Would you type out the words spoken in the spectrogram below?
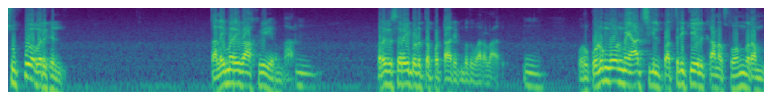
சுப்பு அவர்கள் தலைமறைவாகவே இருந்தார். பிறகு சிறைப்படுத்தப்பட்டார் என்பது வரலாறு. ஒரு கொடுங்கோன்மை ஆட்சியில் பத்திரிகைகளுக்கான சுதந்திரம்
